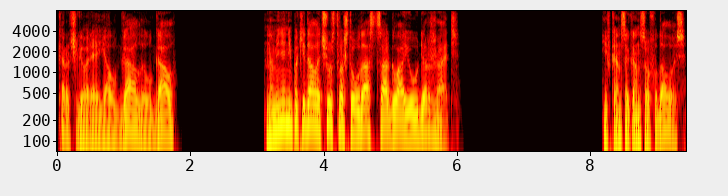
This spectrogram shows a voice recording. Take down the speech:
Короче говоря, я лгал и лгал. Но меня не покидало чувство, что удастся Аглаю удержать. И в конце концов удалось.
